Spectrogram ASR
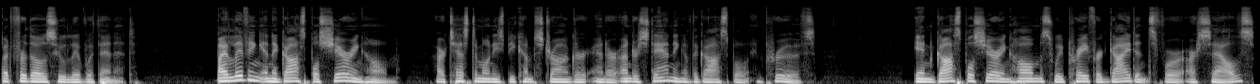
but for those who live within it. By living in a gospel sharing home, our testimonies become stronger and our understanding of the gospel improves. In gospel sharing homes, we pray for guidance for ourselves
